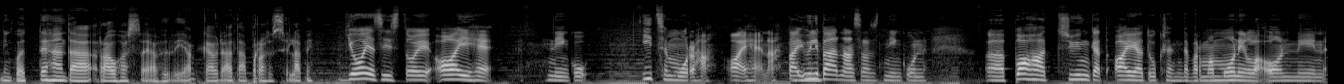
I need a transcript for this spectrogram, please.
niin kuin, että tehdään tämä rauhassa ja hyvin ja käydään tämä prosessi läpi. Joo, ja siis toi aihe, niin kuin itsemurha aiheena, tai mm. ylipäätään sellaiset niin kuin, pahat, synkät ajatukset, mitä varmaan monilla on, niin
